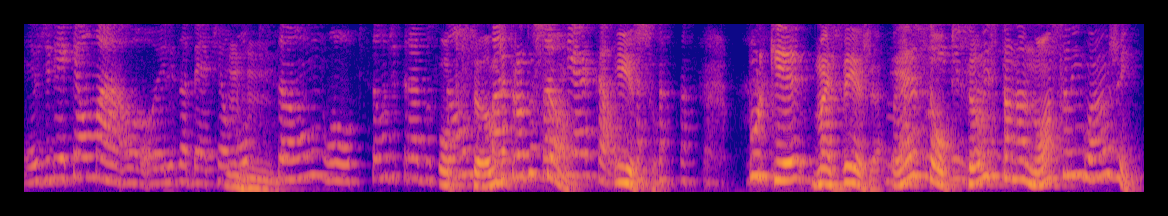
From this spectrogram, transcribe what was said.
eu diria que é uma, Elizabeth, é uma uhum. opção, uma opção de tradução, opção de tradução. patriarcal. Isso. Porque, mas veja, mas essa opção está na nossa linguagem.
